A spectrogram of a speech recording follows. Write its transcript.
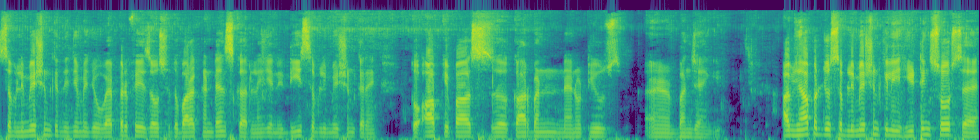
सब्लिमेशन के नतीजे में जो वेपर फ़ेज़ है उसे दोबारा कंडेंस कर लें यानी डी सब्लिमेशन करें तो आपके पास कार्बन नैनो ट्यूब्स बन जाएँगी। अब यहाँ पर जो सब्लिमेशन के लिए हीटिंग सोर्स है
